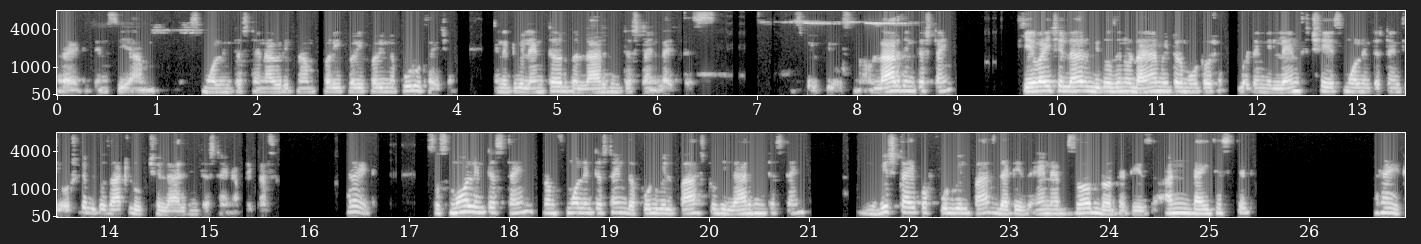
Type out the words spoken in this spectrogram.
right you can see આમ small intestine આવી રીતના ફરી ફરી ફરીને પૂરું થાય છે and it will enter the large intestine like this this will close now large intestine કહેવાય છે લાર્જ બીકોઝ એનો ડાયામીટર મોટો છે બટ એની લેન્થ છે એ સ્મોલ ઇન્ટેસ્ટાઇન થી ઓછી છે બીકોઝ આટલું જ છે લાર્જ ઇન્ટેસ્ટાઇન આપણી પાસે right so small intestine from small intestine the food will pass to the large intestine which type of food will pass that is unabsorbed or that is undigested right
